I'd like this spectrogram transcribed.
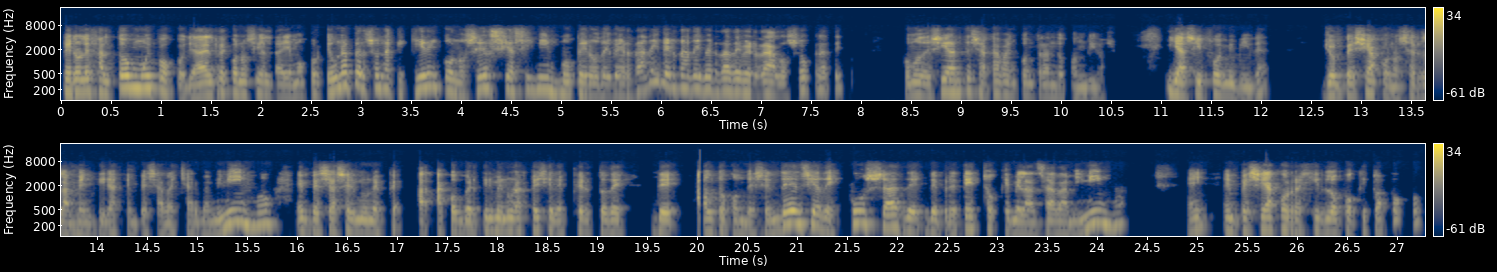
pero le faltó muy poco, ya él reconocía el Diamond, porque una persona que quiere conocerse a sí mismo, pero de verdad, de verdad, de verdad, de verdad, a los Sócrates, como decía antes, se acaba encontrando con Dios. Y así fue mi vida. Yo empecé a conocer las mentiras que empezaba a echarme a mí mismo, empecé a, convertirme en una especie de experto de, autocondescendencia, de excusas, de, pretextos que me lanzaba a mí mismo. ¿eh? Empecé a corregirlo poquito a poco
